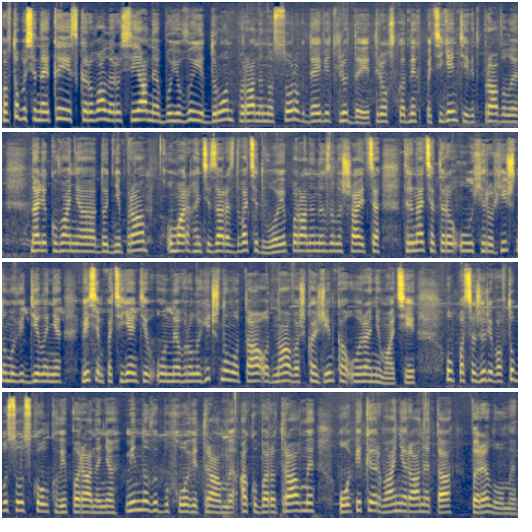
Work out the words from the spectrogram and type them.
В автобусі, на який скерували росіяни бойовий дрон, поранено 49 людей. Трьох складних пацієнтів відправили на лікування до Дніпра. У Марганці зараз 22 поранених залишається, 13 у хірургічному відділенні, 8 пацієнтів у неврологічному та одна важка жінка у реанімації. У пасажирів автобусу осколкові поранення, мінно-вибухові травми, акубаротравми, опіки, рвані рани та переломи.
